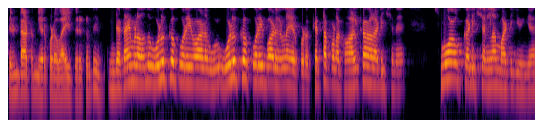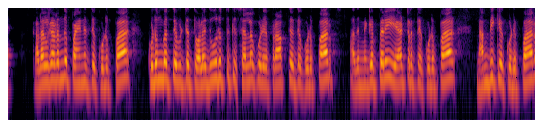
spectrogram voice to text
திண்டாட்டம் ஏற்பட வாய்ப்பு இருக்கிறது. இந்த டைம்ல வந்து ஒழுக்க குறைபாடு ஒழுக்க குறைபாடுகள்லாம் ஏற்படும். கெட்ட பழக்கம் ஆல்கஹால் அடிக்ஷனு ஸ்மோக் அடிக்ஷன்லாம் மாட்டிக்குவீங்க. கடல் கடந்து பயணத்தை கொடுப்பார் குடும்பத்தை விட்டு தொலைதூரத்துக்கு செல்லக்கூடிய பிராப்தத்தை கொடுப்பார் அது மிகப்பெரிய ஏற்றத்தை கொடுப்பார் நம்பிக்கை கொடுப்பார்.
